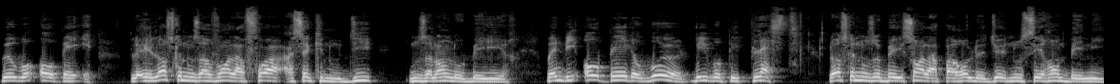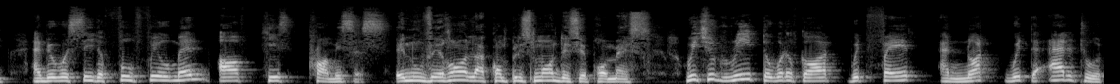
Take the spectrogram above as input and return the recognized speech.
we will obey it. Et lorsque nous avons la foi à ce qu'il nous dit, nous allons l'obéir. When we obey the word, we will be blessed Lorsque nous obéissons à la parole de Dieu, nous serons bénis. And we will see the fulfillment of his promises. et nous verrons l'accomplissement de ses promesses. We should read the word of God with faith and not with the attitude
